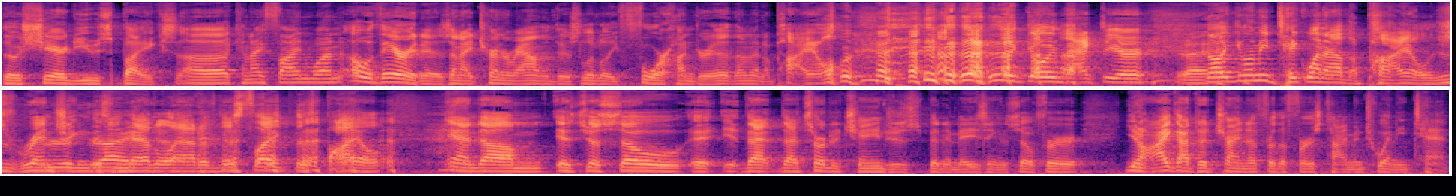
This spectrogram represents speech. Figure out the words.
those shared use bikes. Uh, can I find one? Oh, there it is. And I turn around and there's literally 400 of them in a pile. Going back to your, Right. no, like, let me take one out of the pile, just wrenching this Right. metal out of this like this pile and um, it's just so it, it- that that sort of change has been amazing. And so for you know i got to china for the first time in 2010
